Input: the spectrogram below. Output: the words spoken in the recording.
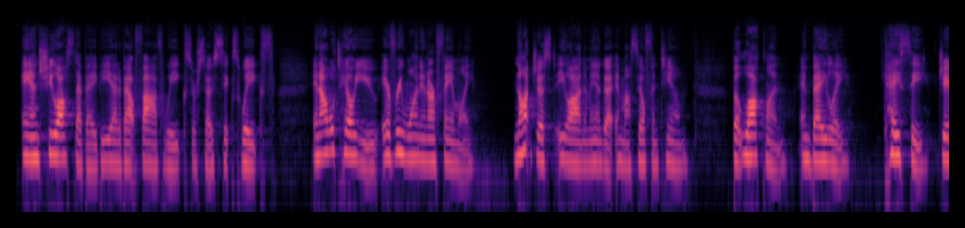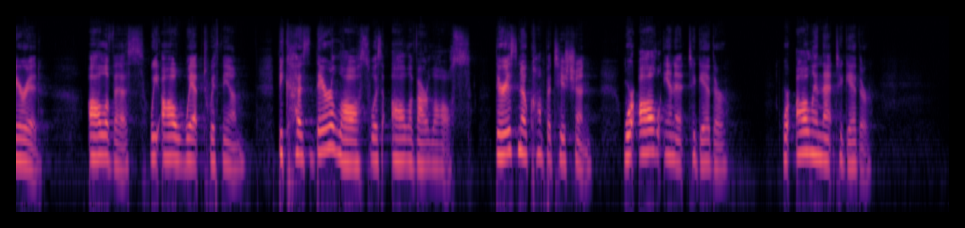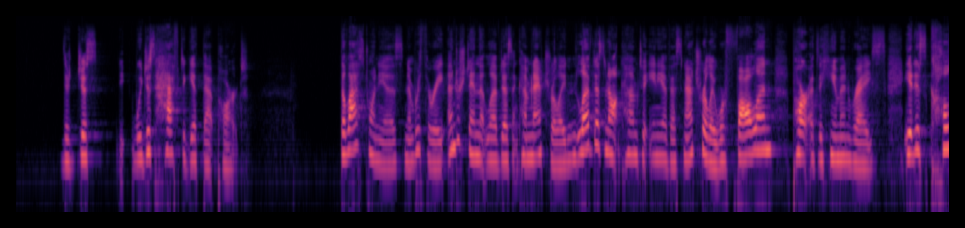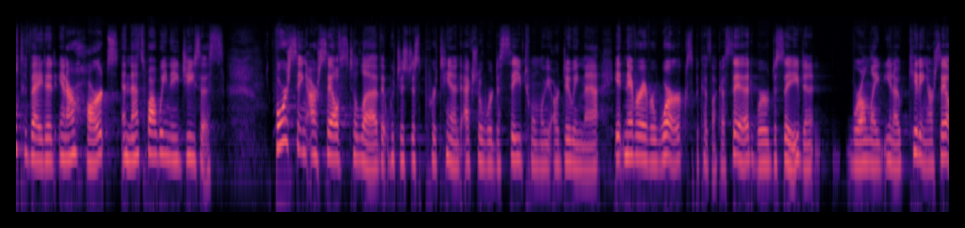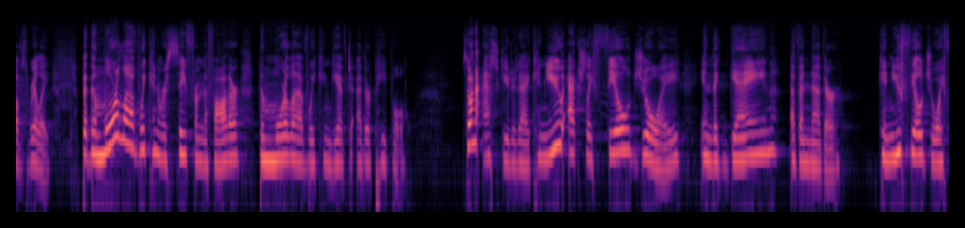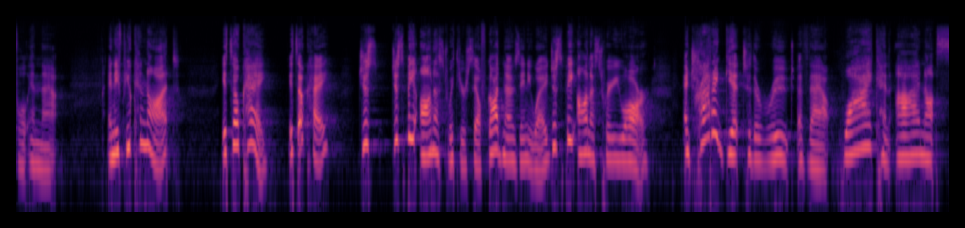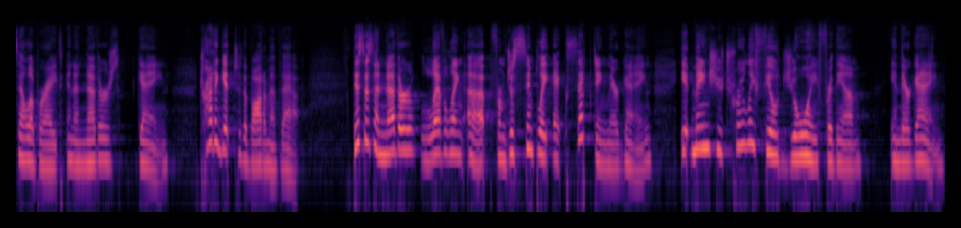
And she lost that baby at about five weeks or so, six weeks. And I will tell you, everyone in our family, not just Eli and Amanda and myself and Tim, but Lachlan and Bailey, Casey, Jared, all of us, we all wept with them because their loss was all of our loss. There is no competition. We're all in it together. We're all in that together. They're just we just have to get that part. The last one is number three understand that love doesn't come naturally. Love does not come to any of us naturally. We're fallen part of the human race. It is cultivated in our hearts, and that's why we need Jesus. Forcing ourselves to love, which is just pretend, actually, we're deceived when we are doing that. It never ever works because, like I said, we're deceived and we're only, you know, kidding ourselves, really. But the more love we can receive from the Father, the more love we can give to other people. So I want to ask you today can you actually feel joy in the gain of another? Can you feel joyful in that? And if you cannot, it's okay. It's okay. Just just be honest with yourself. God knows anyway. Just be honest where you are and try to get to the root of that. Why can I not celebrate in another's gain? Try to get to the bottom of that. This is another leveling up from just simply accepting their gain. It means you truly feel joy for them in their gain.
